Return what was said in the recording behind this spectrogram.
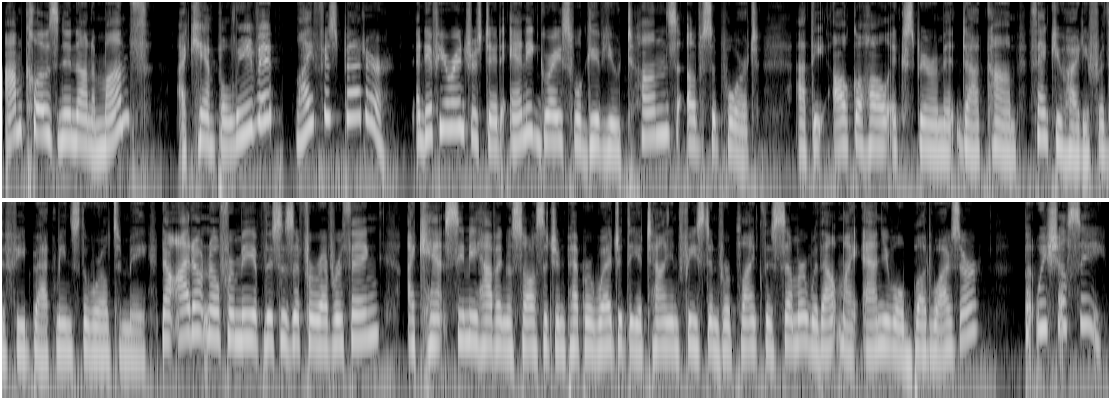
I'm closing in on a month. I can't believe it. Life is better. And if you're interested, Annie Grace will give you tons of support at the alcoholexperiment.com. Thank you, Heidi, for the feedback. Means the world to me. Now, I don't know for me if this is a forever thing. I can't see me having a sausage and pepper wedge at the Italian feast in Verplanck this summer without my annual Budweiser, but we shall see.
